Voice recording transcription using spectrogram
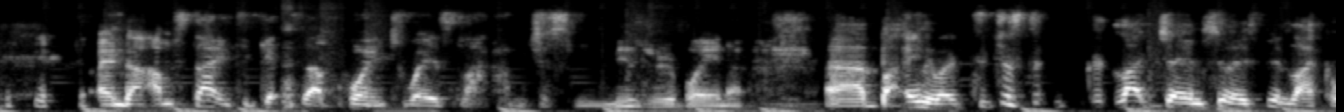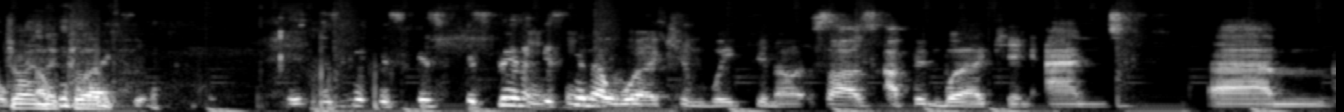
and I'm starting to get to that point where it's like I'm just miserable, you know. Uh, but anyway, to just like James, you know, it's been like a Join the club. working- it- it's, it's, it's, it's been it's been a working week, you know. So I was, I've been working, and um,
